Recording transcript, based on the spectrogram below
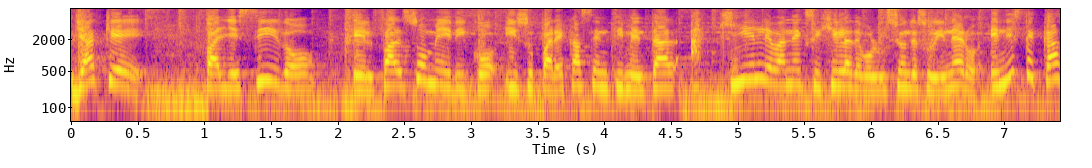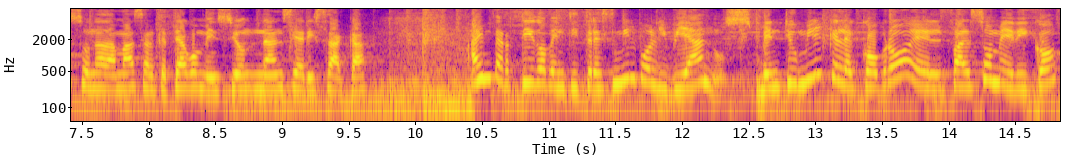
ya que fallecido el falso médico y su pareja sentimental, ¿a quién le van a exigir la devolución de su dinero? En este caso, nada más al que te hago mención, Nancy Arizaca, ha invertido 23 mil bolivianos, 21 mil que le cobró el falso médico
